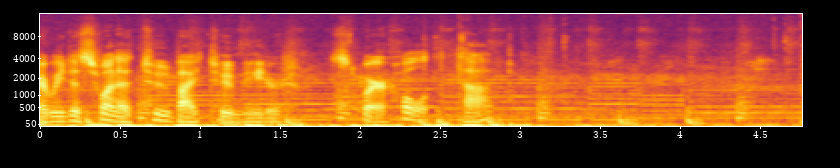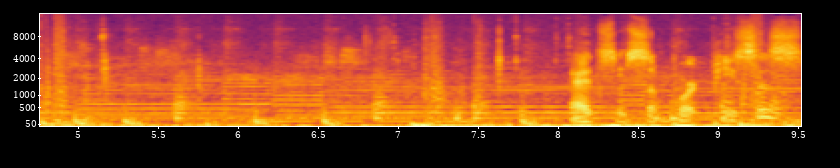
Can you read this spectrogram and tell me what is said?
There, we just want a 2 by 2 meter square hole at the top. Add some support pieces.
